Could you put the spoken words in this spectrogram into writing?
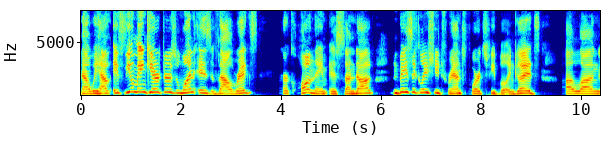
Now we have a few main characters. One is Val Riggs. Her call name is Sundog. Basically, she transports people and goods along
